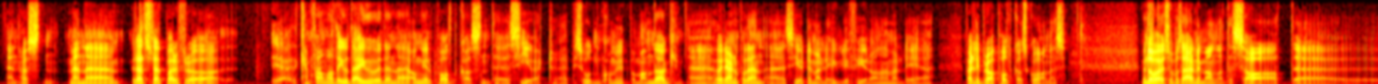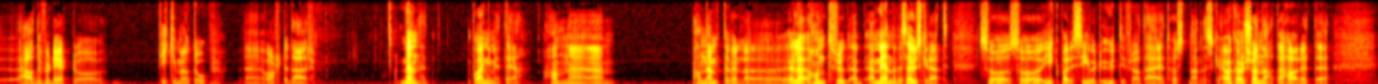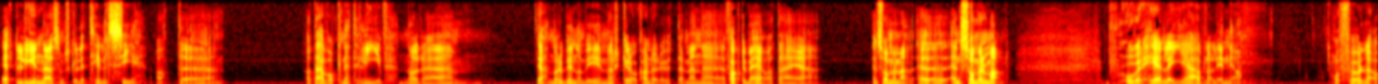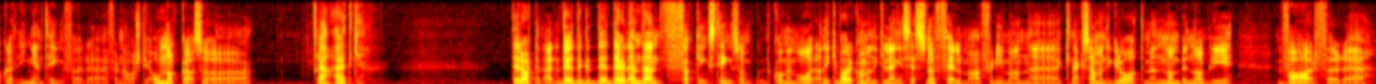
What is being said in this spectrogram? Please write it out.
enn høsten. Men rett og slett bare for å ja, Hvem faen var det? Jo, det er jo denne angerpodkasten til Sivert. Episoden kom ut på mandag. Eh, hør gjerne på den. Eh, Sivert er en veldig hyggelig fyr, og han er en veldig, eh, veldig bra podkast gående. Men da var jeg såpass ærlig med han at jeg sa at eh, jeg hadde vurdert å ikke møte opp, eh, og alt det der. Men poenget mitt er han eh, han nevnte vel Eller han trodde jeg, jeg mener, hvis jeg husker rett, så, så gikk bare Sivert ut ifra at jeg er et høstmenneske. Og jeg kan jo skjønne at jeg har et, et lyne som skulle tilsi at, uh, at jeg våkner til liv når, ja, når det begynner å bli mørkere og kaldere ute. Men faktum er jo at jeg er en sommermann, en sommermann over hele jævla linja. Og føler akkurat ingenting for, for denne årstida. Om noe, så Ja, jeg vet ikke. Det er rart, det der. Det, det, det, det er vel enda en fuckings ting som kommer med årene. Ikke bare kan man ikke lenger se snøfilmer fordi man uh, knekker sammen i gråt, men man begynner å bli var for uh,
